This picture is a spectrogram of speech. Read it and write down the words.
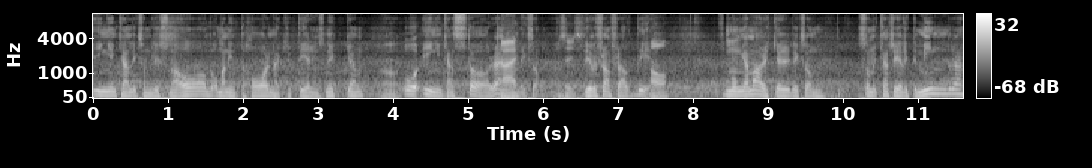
ingen kan liksom lyssna av om man inte har den här krypteringsnyckeln. Ja. Och ingen kan störa Nej. en. Liksom. Precis. Det är väl framförallt det. Ja. Många marker liksom, som kanske är lite mindre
